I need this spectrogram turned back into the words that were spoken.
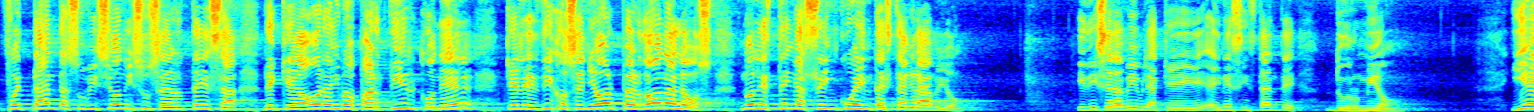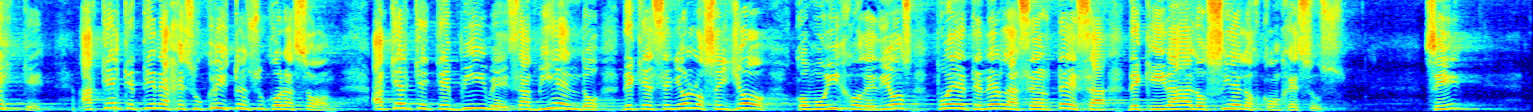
Fue tanta su visión y su certeza de que ahora iba a partir con él que les dijo, Señor, perdónalos, no les tengas en cuenta este agravio. Y dice la Biblia que en ese instante durmió. Y es que aquel que tiene a Jesucristo en su corazón, aquel que, que vive sabiendo de que el Señor lo selló como hijo de Dios, puede tener la certeza de que irá a los cielos con Jesús. ¿Sí?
